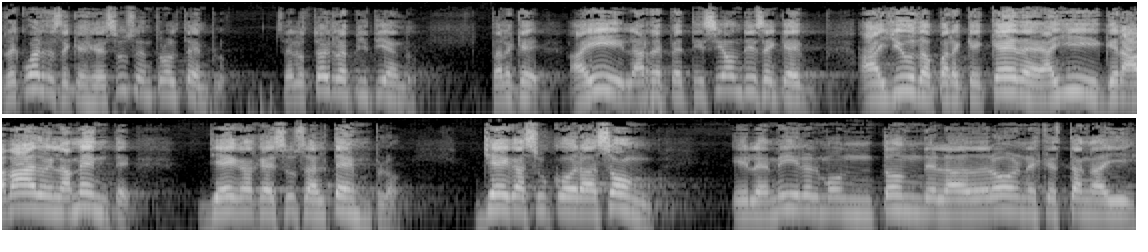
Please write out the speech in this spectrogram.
Recuérdese que Jesús entró al templo. Se lo estoy repitiendo. Para que ahí la repetición dicen que ayuda para que quede allí grabado en la mente. Llega Jesús al templo. Llega a su corazón. y le mira el montón de ladrones que están ahí,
